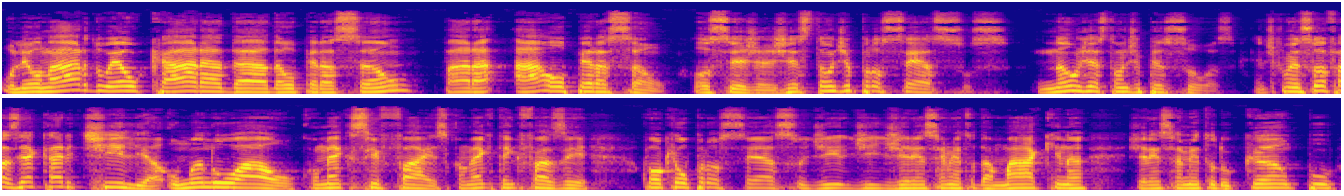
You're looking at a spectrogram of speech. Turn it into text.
o Leonardo é o cara da, da operação para a operação. Ou seja, gestão de processos. não gestão de pessoas. A gente começou a fazer a cartilha, o manual, como é que se faz, como é que tem que fazer, qual que é o processo de, de gerenciamento da máquina, gerenciamento do campo,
